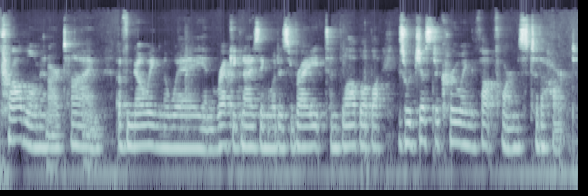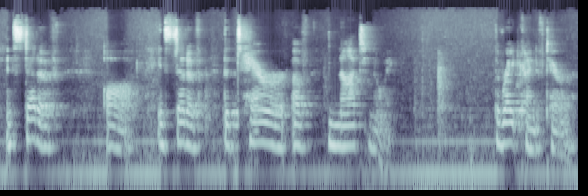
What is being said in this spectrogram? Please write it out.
problem in our time of knowing the way and recognizing what is right and blah, blah, blah, is we're just accruing thought forms to the heart instead of awe, instead of the terror of not knowing, the right kind of terror.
